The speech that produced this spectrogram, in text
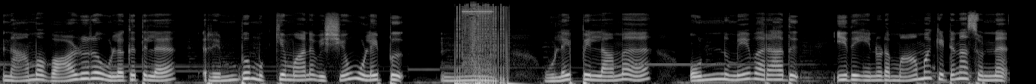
நாம் வாழுற உலகத்தில் ரொம்ப முக்கியமான விஷயம் உழைப்பு. உழைப்பு இல்லாமல் ஒன்றுமே வராது. இதை என்னோட மாமா கிட்ட நான் சொன்னேன்.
